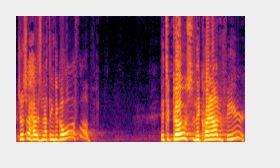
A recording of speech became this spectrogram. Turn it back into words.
Joseph has nothing to go off of. It's a ghost, and they cry out in fear.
